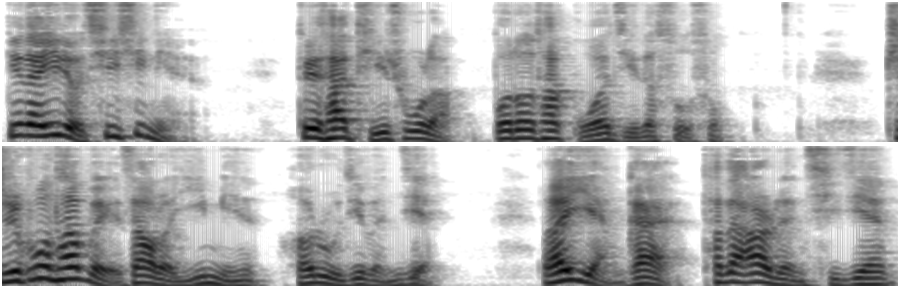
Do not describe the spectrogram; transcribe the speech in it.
并在1977年对他提出了剥夺他国籍的诉讼，指控他伪造了移民和入籍文件，来掩盖他在二战期间。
